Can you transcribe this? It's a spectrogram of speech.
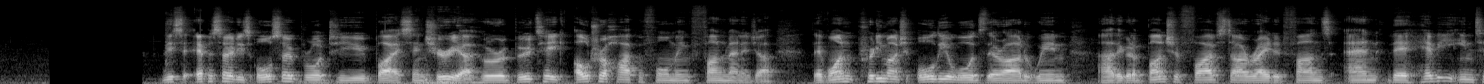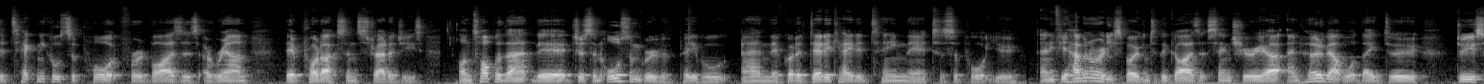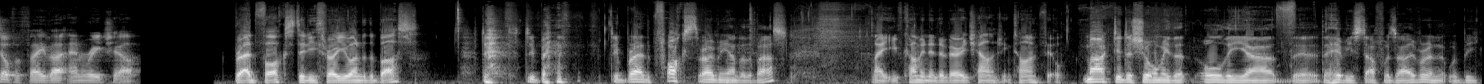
This episode is also brought to you by Centuria, who are a boutique, ultra high performing fund manager. They've won pretty much all the awards there are to win. Uh, they've got a bunch of five star rated funds, and they're heavy into technical support for advisors around their products and strategies. On top of that, they're just an awesome group of people and they've got a dedicated team there to support you. And if you haven't already spoken to the guys at Centuria and heard about what they do, do yourself a favor and reach out. Brad Fox, did he throw you under the bus? did, Brad, did Brad Fox throw me under the bus? Mate, you've come in at a very challenging time, Phil. Mark did assure me that all the uh, the, the heavy stuff was over and it would be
